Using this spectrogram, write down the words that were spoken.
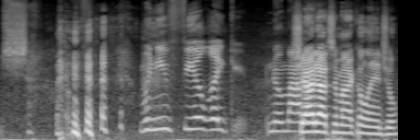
Shut up. when you feel like no matter Shout out to Michelangelo.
